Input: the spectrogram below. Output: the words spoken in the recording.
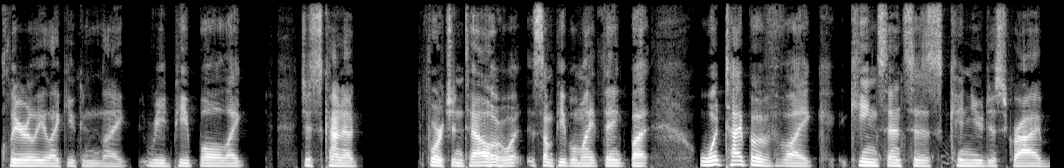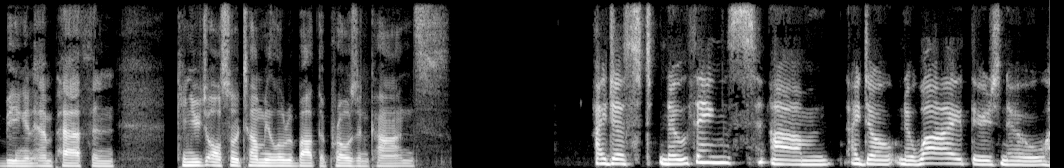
clearly like you can like read people like just kind of fortune tell or what some people might think, but what type of like keen senses can you describe being an empath and can you also tell me a little bit about the pros and cons? I just know things. Um, I don't know why. There's no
